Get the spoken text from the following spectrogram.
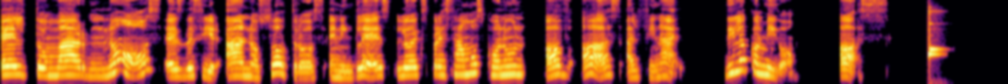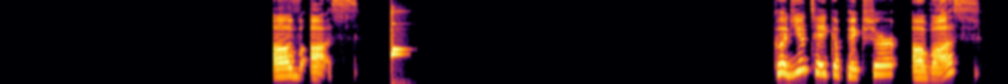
El tomarnos, es decir, a nosotros en inglés, lo expresamos con un of us al final. Dilo conmigo. Us. Of us. Could you take a picture of us?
